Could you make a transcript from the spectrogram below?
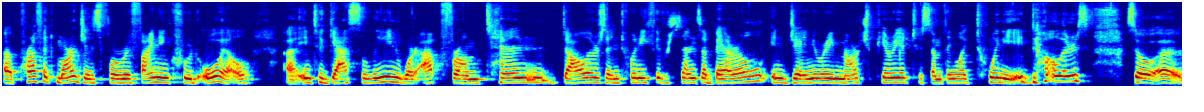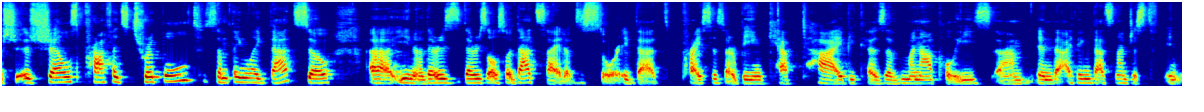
uh, profit margins for refining crude oil uh, into gasoline were up from $10.23 a barrel in January March period to something like $28. So uh, Shell's profits tripled, something like that. So uh, you know there is there is also that side of the story that prices are being kept high because of monopolies, um, and I think that's not just in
